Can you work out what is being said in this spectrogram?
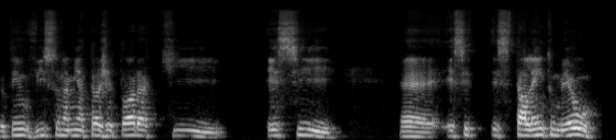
eu tenho visto na minha trajetória que esse, é, esse, esse talento meu,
